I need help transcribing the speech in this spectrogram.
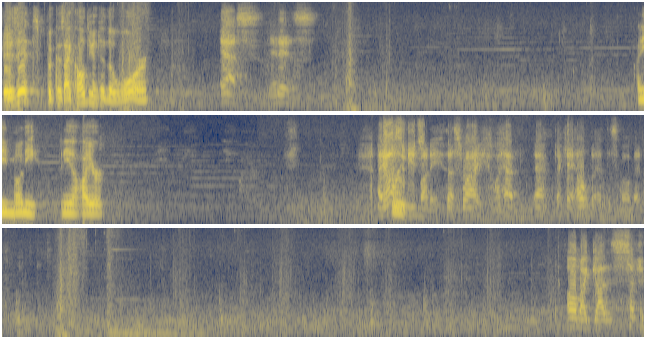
Is it? Because I called you into the war. Yes, it is. I need money. I need to hire. I also need money. That's why I have I can't help it at this moment. Oh my god, this is such a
